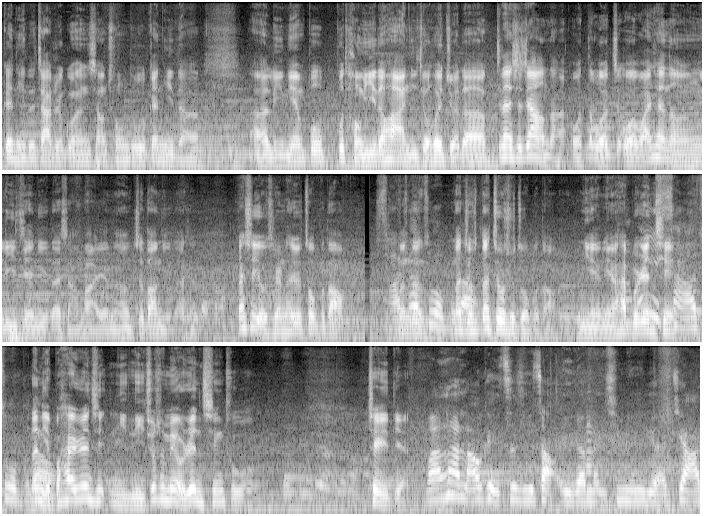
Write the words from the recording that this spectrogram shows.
跟你的价值观相冲突，跟你的呃理念不不统一的话，你就会觉得现在是这样的。我我我完全能理解你的想法，也能知道你的想，但是有些人他就做不到。啥叫做不到？那就那就是做不到。你你还不认清？啥做不到？那你不还认清？你你就是没有认清楚这一点。完了，老给自己找一个美其名曰家，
